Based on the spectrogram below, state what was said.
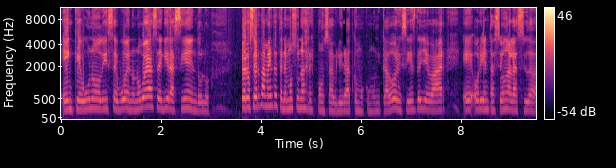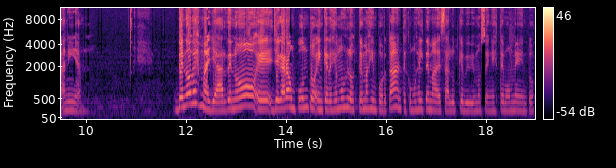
en que uno dice, bueno, no voy a seguir haciéndolo, pero ciertamente tenemos una responsabilidad como comunicadores y es de llevar eh, orientación a la ciudadanía. De no desmayar, de no eh, llegar a un punto en que dejemos los temas importantes, como es el tema de salud que vivimos en este momento.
